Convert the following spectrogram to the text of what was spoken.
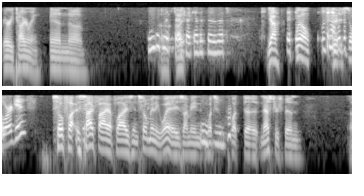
very tiring. And uh Didn't they do uh, a Star I- Trek episode of that? yeah, well, Wasn't that what the so- Borg is? so fi- sci-fi applies in so many ways. I mean, what's what uh, Nestor's been uh,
